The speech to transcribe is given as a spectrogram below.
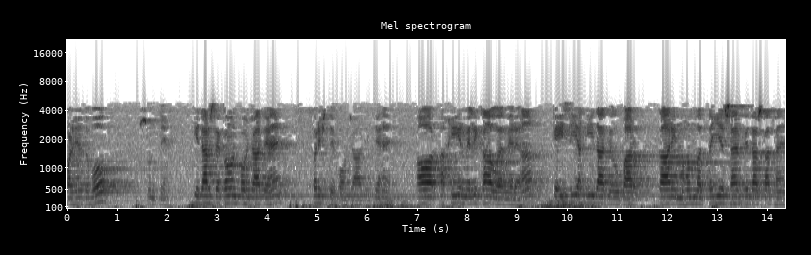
پڑھیں تو وہ سنتے ہیں۔ ادھر سے کون پہنچاتے ہیں؟ فرشتے پہنچا دیتے ہیں۔ اور اخیر میں لکھا ہوا ہے میرے ہاں کہ اسی عقیدہ کے اوپر قاری محمد طیب صاحب کے دستخط ہیں،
